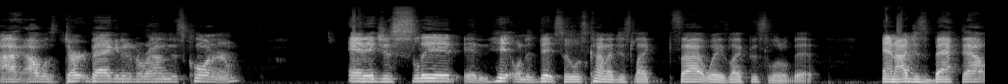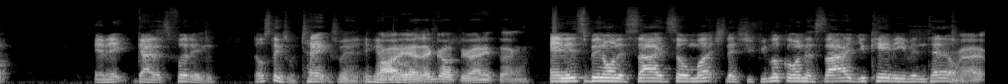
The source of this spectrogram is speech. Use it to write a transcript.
I I was dirt bagging it around this corner, and it just slid and hit on the ditch. So it was kind of just like sideways, like this a little bit and I just backed out, and it got its footing. Those things were tanks, man. oh yeah, they go through anything. And it's been on its side so much that if you look on the side, you can't even tell. Right.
